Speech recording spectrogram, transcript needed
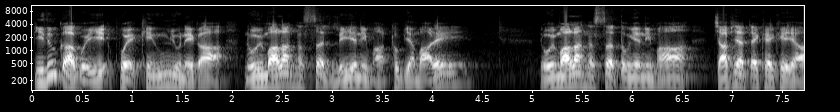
ပြည်သူ့ကာကွယ်ရေးအဖွဲ့ခင်ဦးမြို့နယ်ကနိုဝင်ဘာလ24ရက်နေ့မှာထုတ်ပြန်ပါတယ်။ နိုဝင်ဘာလ23ရက်နေ့မှာကြားပြတ်တိုက်ခိုက်ခဲ့ရာ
